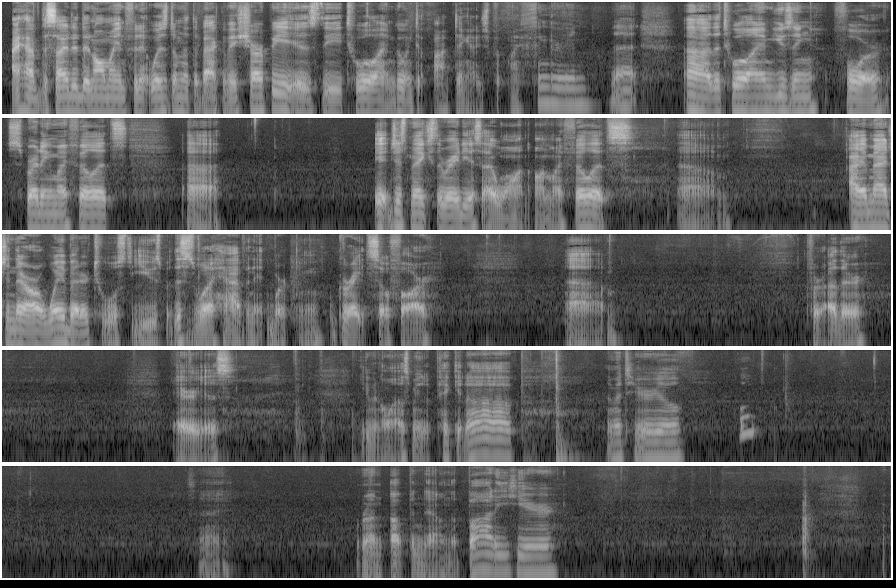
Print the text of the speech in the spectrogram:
I have decided in all my infinite wisdom that the back of a Sharpie is the tool I'm going to, ah, dang, it, I just put my finger in that. Uh, the tool I am using for spreading my fillets. Uh, it just makes the radius I want on my fillets. Um, I imagine there are way better tools to use, but this is what I have and it working great so far. Um, for other areas. Even allows me to pick it up, the material. Oh. So I run up and down the body here. All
